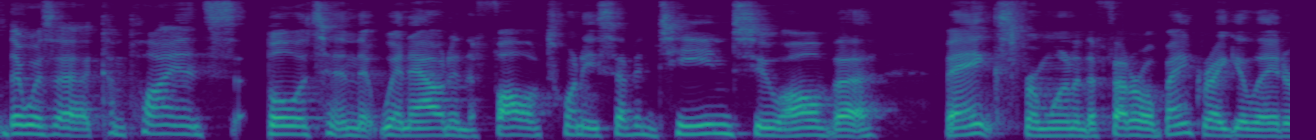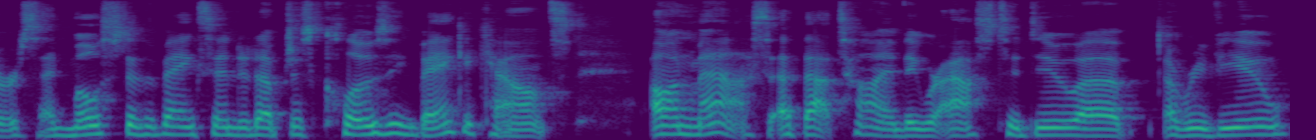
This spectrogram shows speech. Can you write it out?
there was a compliance bulletin that went out in the fall of 2017 to all the banks from one of the federal bank regulators and most of the banks ended up just closing bank accounts en masse at that time. They were asked to do a, a review,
